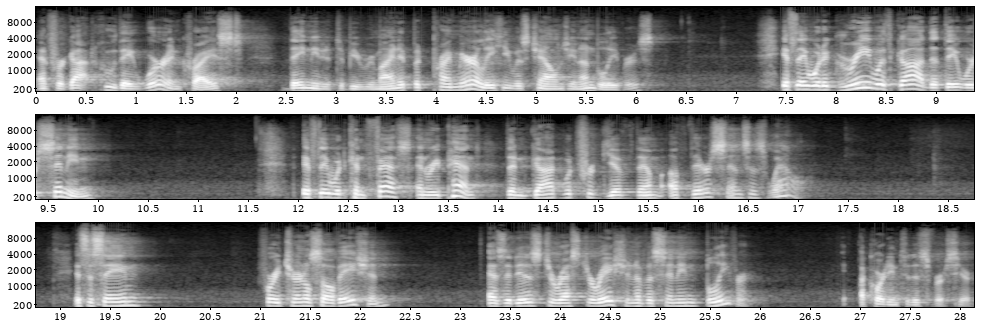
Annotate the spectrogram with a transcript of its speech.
and forgot who they were in Christ, they needed to be reminded. But primarily, he was challenging unbelievers. If they would agree with God that they were sinning, if they would confess and repent, then God would forgive them of their sins as well. It's the same for eternal salvation as it is to restoration of a sinning believer, according to this verse here.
